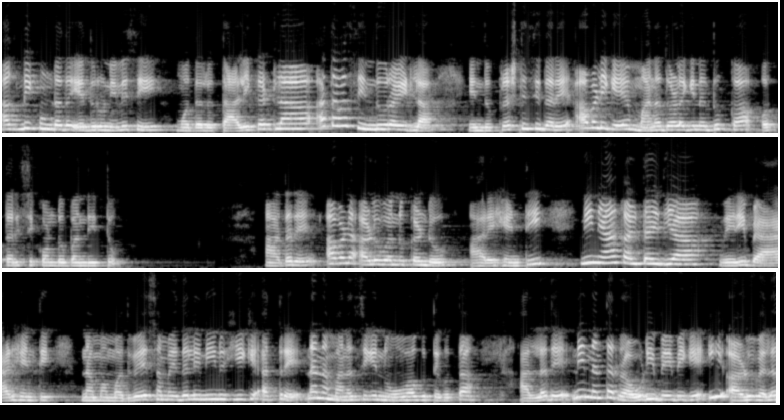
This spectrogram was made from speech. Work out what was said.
ಅಗ್ನಿಕುಂಡದ ಎದುರು ನಿಲ್ಲಿಸಿ, ಮೊದಲು ತಾಳಿ ಕಟ್ಲಾ ಅಥವಾ ಸಿಂಧೂರ ಇಡ್ಲಾ ಎಂದು ಪ್ರಶ್ನಿಸಿದರೆ ಅವಳಿಗೆ ಮನದೊಳಗಿನ ದುಃಖ ಒತ್ತರಿಸಿಕೊಂಡು ಬಂದಿತ್ತು. ಆದರೆ ಅವಳ ಅಳುವನ್ನು ಕಂಡು, ಅರೆ ಹೆಂಡ್ತಿ, ನೀನು ಯಾಕೆ ಅಳ್ತಾ ಇದೆಯಾ? ವೆರಿ ಬ್ಯಾಡ್ ಹೆಂಡ್ತಿ. ನಮ್ಮ ಮದುವೆ ಸಮಯದಲ್ಲಿ ನೀನು ಹೀಗೆ ಅತ್ತರೆ ನನ್ನ ಮನಸ್ಸಿಗೆ ನೋವಾಗುತ್ತೆ ಗೊತ್ತಾ? ಅಲ್ಲದೆ ನಿನ್ನಂಥ ರೌಡಿ ಬೇಬಿಗೆ ಈ ಅಳುವೆಲ್ಲ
